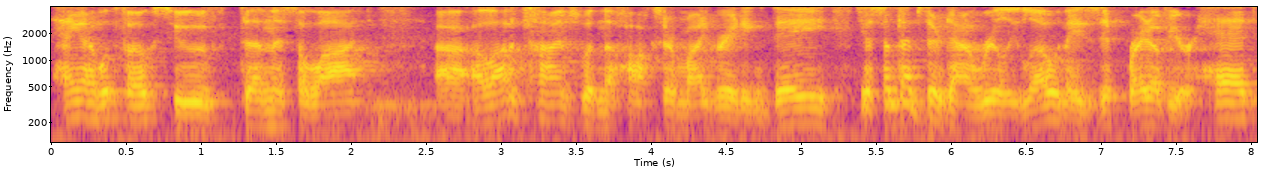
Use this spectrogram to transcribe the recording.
hang out with folks who've done this a lot. Uh, a lot of times when the hawks are migrating, they you know, sometimes they're down really low and they zip right over your head.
